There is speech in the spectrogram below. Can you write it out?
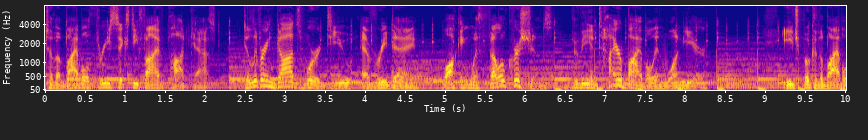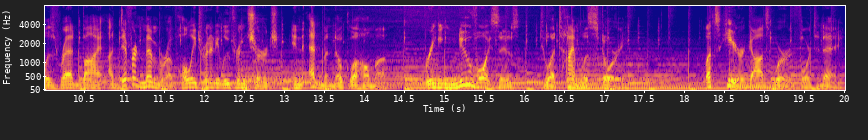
to the Bible 365 podcast, delivering God's Word to you every day, walking with fellow Christians through the entire Bible in one year. Each book of the Bible is read by a different member of Holy Trinity Lutheran Church in Edmond, Oklahoma, bringing new voices to a timeless story. Let's hear God's Word for today.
